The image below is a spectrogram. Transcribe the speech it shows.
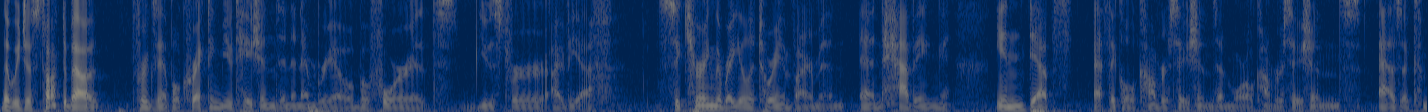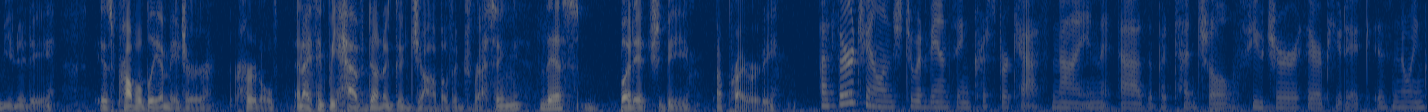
that we just talked about, for example, correcting mutations in an embryo before it's used for IVF, securing the regulatory environment and having in-depth ethical conversations and moral conversations as a community is probably a major hurdle. And I think we have done a good job of addressing this, but it should be a priority. A third challenge to advancing CRISPR Cas9 as a potential future therapeutic is knowing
